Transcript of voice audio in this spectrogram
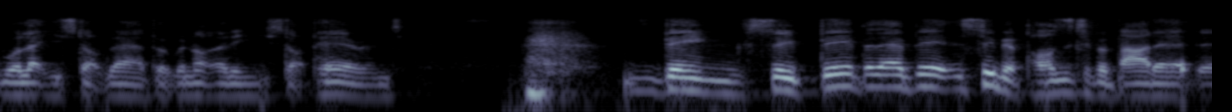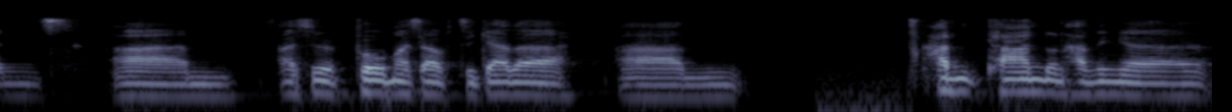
we'll let you stop there, but we're not letting you stop here." And being super, but they're a bit super positive about it, and um, I sort of pulled myself together. Um, hadn't planned on having a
